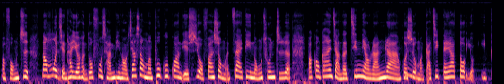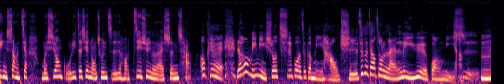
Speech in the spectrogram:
呃缝制。那目前它有很多副产品哦，加上我们布谷罐也是有贩售我们在地农村之人，包括我刚才讲的金鸟冉冉或是我们嘎吉德亚都有一并上架，我们希望鼓励这些农村植然后继续的来生产。OK，然后米米说吃过这个米好吃，这个叫做兰丽月光米啊。是，嗯，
